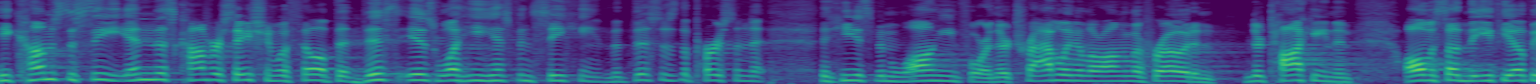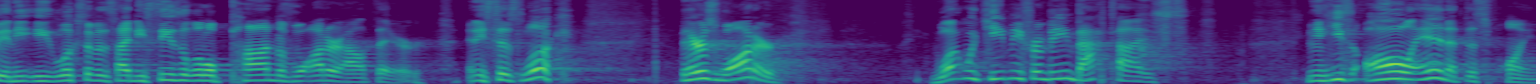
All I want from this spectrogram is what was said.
He comes to see in this conversation with Philip that this is what he has been seeking, that this is the person that, that he has been longing for. And they're traveling along the road and they're talking, and all of a sudden the Ethiopian, he, he looks over the side and he sees a little pond of water out there. And he says, Look, there's water. What would keep me from being baptized? I mean, he's all in at this point.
